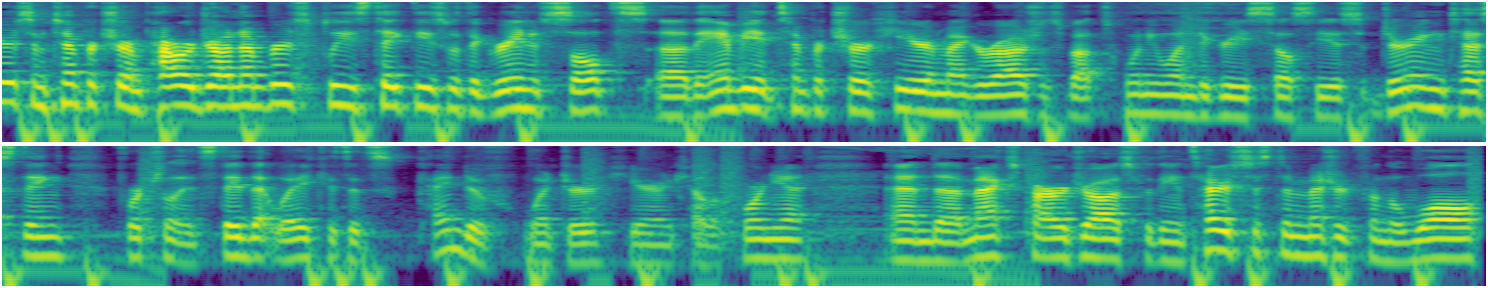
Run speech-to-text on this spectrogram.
Here are some temperature and power draw numbers. Please take these with a grain of salt. Uh, the ambient temperature here in my garage was about 21 degrees Celsius during testing. Fortunately, it stayed that way because it's kind of winter here in California. And uh, max power draws for the entire system measured from the wall,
